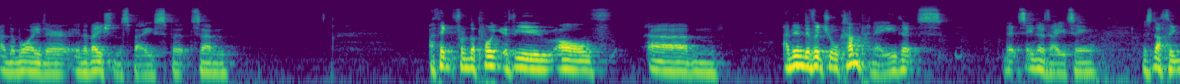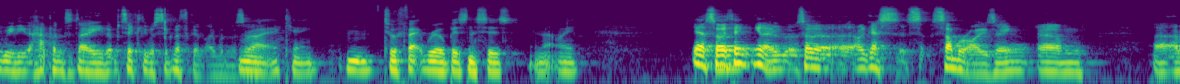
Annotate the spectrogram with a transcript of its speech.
and the wider innovation space. But um, I think from the point of view of um, an individual company that's that's innovating, there's nothing really that happened today that particularly was significant. I wouldn't say. Right. Okay. Hmm. To affect real businesses in that way. Yeah, so I think you know. So uh, I guess summarising, um, uh,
